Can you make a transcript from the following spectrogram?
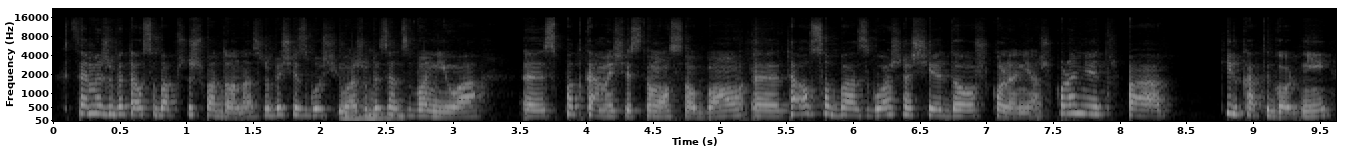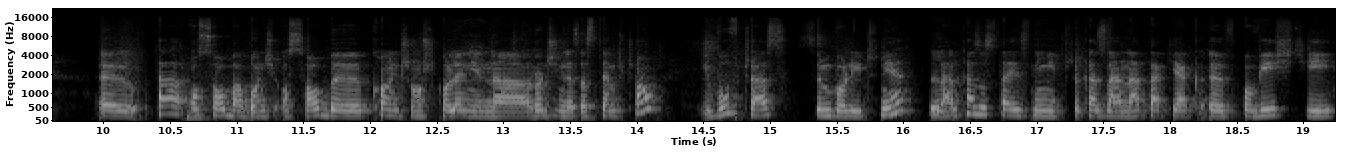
chcemy, żeby ta osoba przyszła do nas, żeby się zgłosiła, żeby zadzwoniła. y, Spotkamy się z tą osobą. Y, Ta osoba zgłasza się do szkolenia. Szkolenie trwa kilka tygodni. Y, Ta osoba bądź osoby kończą szkolenie na rodzinę zastępczą i wówczas symbolicznie lalka zostaje z nimi przekazana, tak jak y, w powieści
